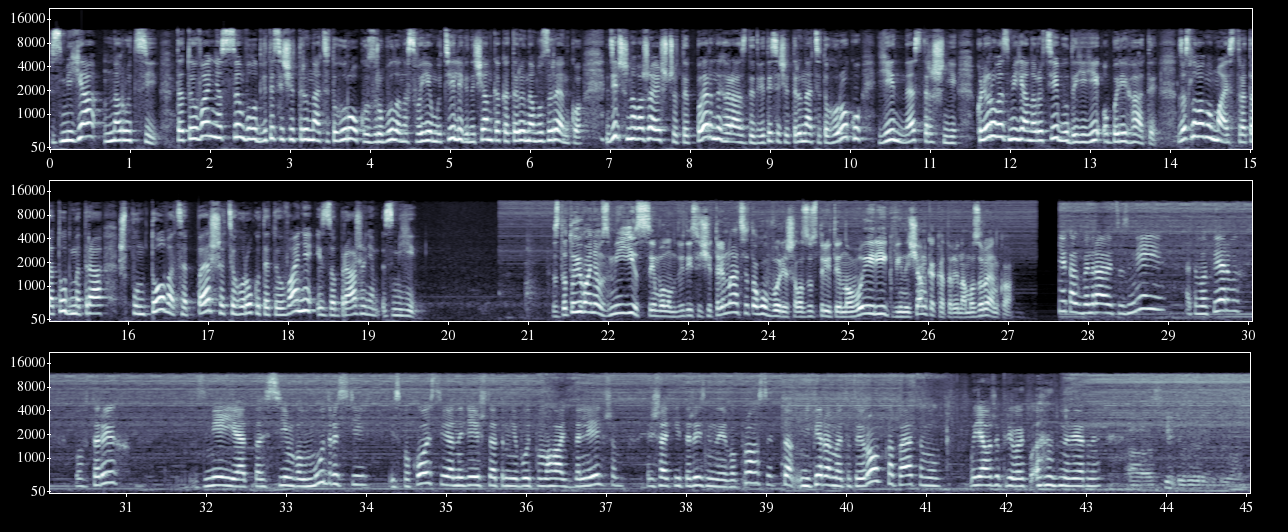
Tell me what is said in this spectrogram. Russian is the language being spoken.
Змія на руці. Татуювання з символу 2013 року зробила на своєму тілі вінничанка Катерина Мозиренко. Дівчина вважає, що тепер негаразди 2013 року їй не страшні. Кольорова змія на руці буде її оберігати. За словами майстра тату Дмитра Шпунтова, це перше цього року татуювання із зображенням змії. З татуюванням змії з символом 2013-го вирішила зустріти новий рік вінничанка Катерина Мозуренко. Как бы нравятся змеи, это во-первых. Во-вторых, змеи – это символ мудрости и спокойствия. Я надеюсь, что это мне будет помогать в дальнейшем решать какие-то жизненные вопросы. Это не первая моя татуировка, поэтому я уже привыкла, наверное. А скільки вже татуювань?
